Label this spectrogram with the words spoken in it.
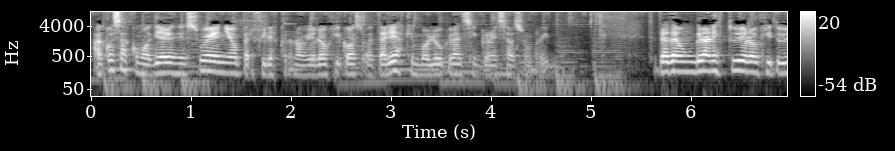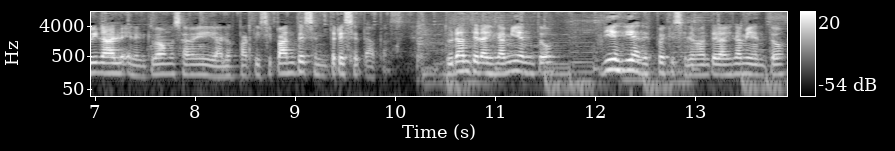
a cosas como diarios de sueño, perfiles cronobiológicos o tareas que involucran sincronizarse un ritmo. Se trata de un gran estudio longitudinal en el que vamos a medir a los participantes en tres etapas. Durante el aislamiento, 10 días después que se levante el aislamiento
